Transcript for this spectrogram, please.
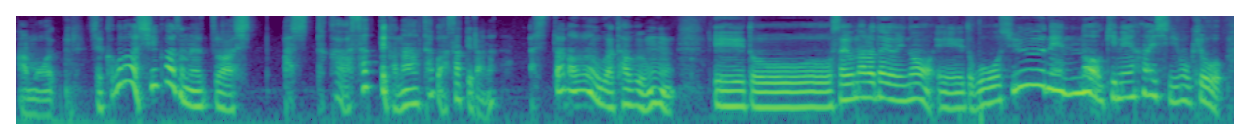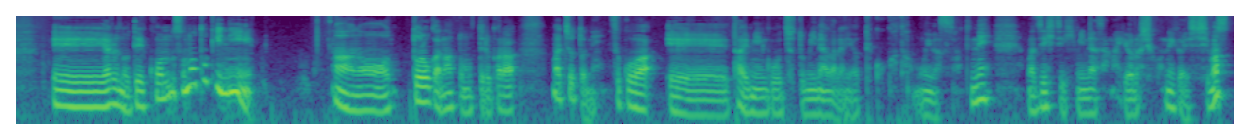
あ、もう、せっかくだからシーカーズのやつは明日か、明後日かな、多分明後日だな。明日の分は多分、えっ、ー、と、さよならだよりの、えっ、ー、と、5周年の記念配信を今日、えー、やるので、このその時に、あの、撮ろうかなと思ってるから、まあちょっとね、そこは、えー、タイミングをちょっと見ながらやっていこうかと思いますのでね、まあ、ぜひぜひ皆様よろしくお願いします。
